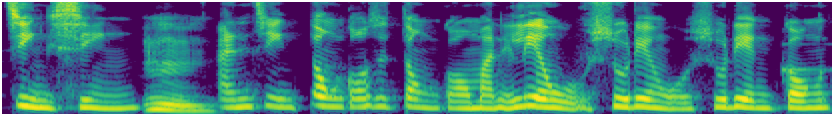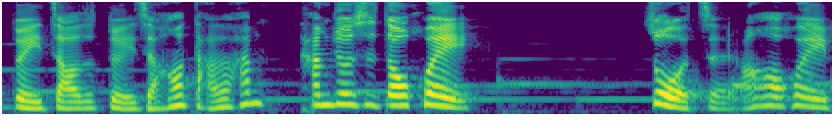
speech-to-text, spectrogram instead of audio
静心。嗯，安静动功是动功嘛？你练武术练武术，练功对招是对招，然后打坐他们他们就是都会坐着，然后会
